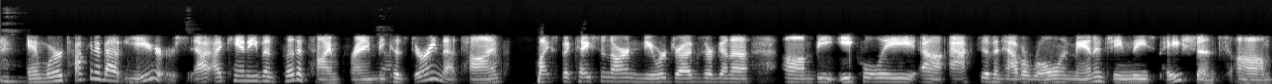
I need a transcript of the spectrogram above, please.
Mm-hmm. And we're talking about years. I, I, can't even put a time frame yeah. because during that time, my expectations are newer drugs are going to um, be equally uh, active and have a role in managing these patients. Um,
